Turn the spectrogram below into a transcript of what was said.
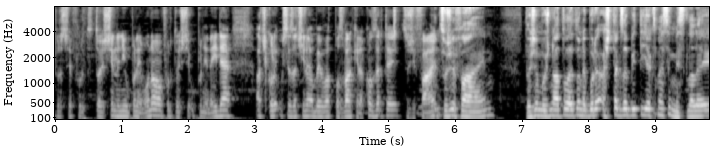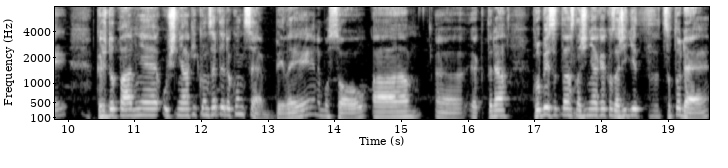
Prostě furt to ještě není úplně ono, furt to ještě úplně nejde, ačkoliv už se začíná objevovat pozvánky na koncerty, což je fajn. Což je fajn. Takže možná to léto nebude až tak zabitý, jak jsme si mysleli. Každopádně už nějaký koncerty dokonce byly, nebo jsou a e, jak teda kluby se tam snaží nějak jako zařídit, co to jde.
